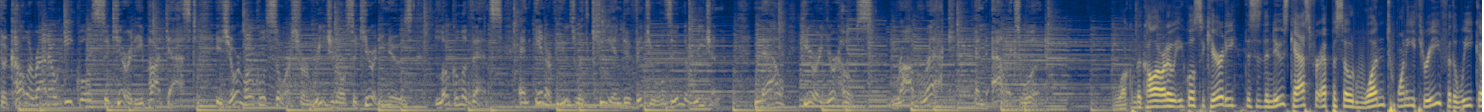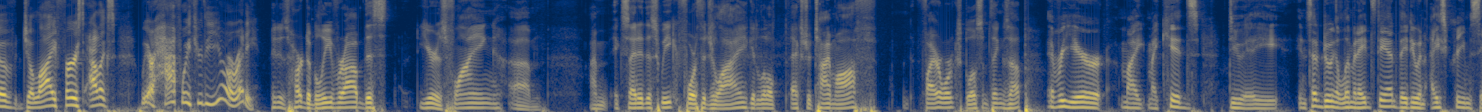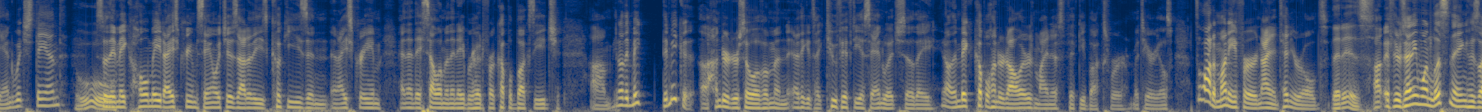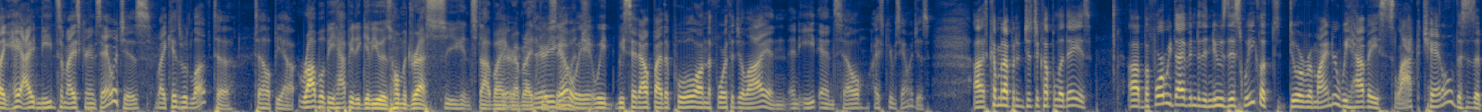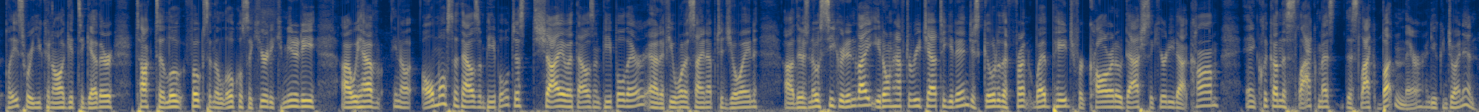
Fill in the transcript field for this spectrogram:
The Colorado Equals Security Podcast is your local source for regional security news, local events, and interviews with key individuals in the region. Now, here are your hosts, Robb Reck and Alex Wood. Welcome to Colorado Equal Security. This is the newscast for episode 123 for the week of July 1st. Alex, we are halfway through the year already. It is hard to believe, Rob. This year is flying. Um, I'm excited this week, 4th of July, get a little extra time off, fireworks, blow some things up. Every year, my, my kids do a, instead of doing a lemonade stand, they do an ice cream sandwich stand. Ooh. So they make homemade ice cream sandwiches out of these cookies and, and ice cream, and then they sell them in the neighborhood for a couple bucks each. Um, you know, they make they make a, a hundred or so of them, and I think it's like two fifty a sandwich. So they, you know, they make a couple hundred dollars minus fifty bucks for materials. It's a lot of money for nine and ten year olds. That is. Uh, if there's anyone listening who's like, "Hey, I need some ice cream sandwiches," my kids would love to to help you out. Rob will be happy to give you his home address so you can stop by and grab an ice cream sandwich. there you go. We, we we sit out by the pool on the Fourth of July and, and eat and sell ice cream sandwiches. Uh, it's coming up in just a couple of days. Uh, before we dive into the news this week, let's do a reminder. We have a Slack channel. This is a place where you can all get together, talk to lo- folks in the local security community. Uh, we have, you know, almost a thousand people, just shy of a thousand people there. And if you want to sign up to join, uh, there's no secret invite. You don't have to reach out to get in. Just go to the front webpage for colorado-security.com and click on the Slack mess- the Slack button there, and you can join in.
